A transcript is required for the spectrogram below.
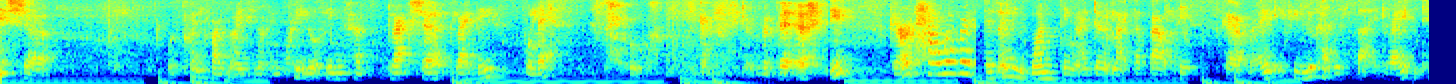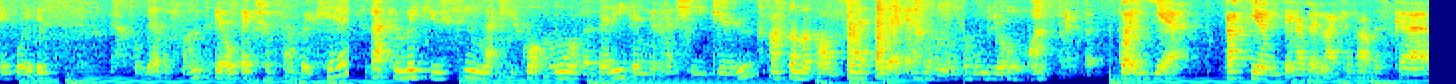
this shirt was $25.99. Pretty Little Things has black shirts like this for less. So, over there. This skirt, however, there's only one thing I don't like about this skirt, right? If you look at this side, right, take away this tassel bit at the front, a bit of extra fabric here. So that can make you seem like you've got more of a belly than you actually do. My stomach on flat flare, honey. But yeah, that's the only thing I don't like about the skirt.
